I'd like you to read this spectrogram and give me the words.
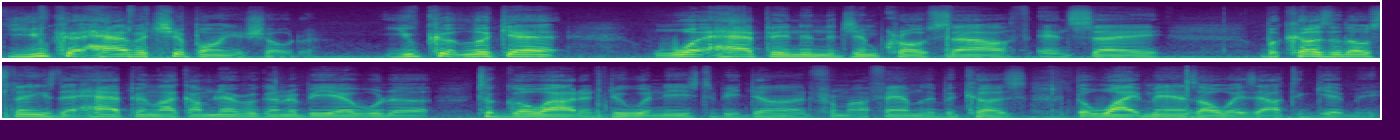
you could have a chip on your shoulder. You could look at what happened in the Jim Crow South and say, because of those things that happen, like I'm never gonna be able to to go out and do what needs to be done for my family because the white man's always out to get me.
